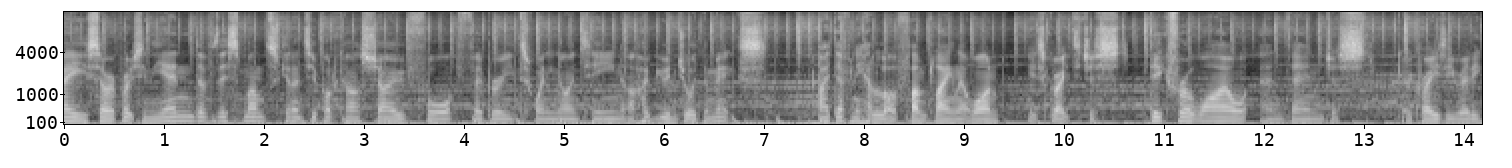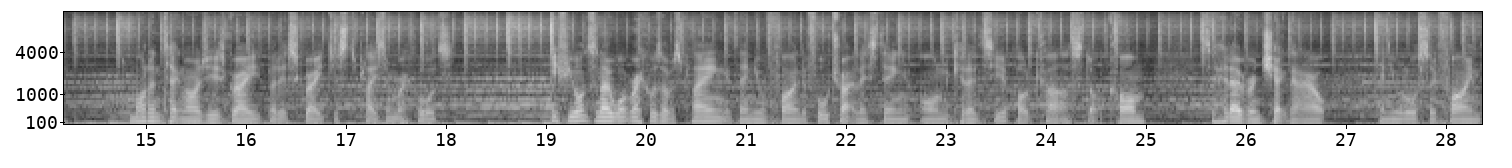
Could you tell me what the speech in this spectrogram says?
Okay, so we're approaching the end of this month's Cadenza podcast show for February 2019. I hope you enjoyed the mix. I definitely had a lot of fun playing that one. It's great to just dig for a while and then just go crazy, really. Modern technology is great, but it's great just to play some records. If you want to know what records I was playing, then you'll find a full track listing on cadenzapodcast.com. So head over and check that out and you will also find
